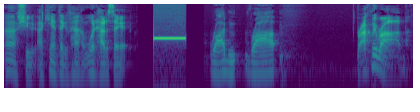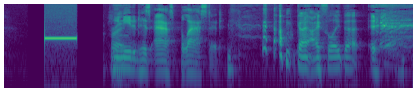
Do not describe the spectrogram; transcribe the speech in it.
ah shoot I can't think of how what how to say it Rod, Rob. broccoli Rob. He Right. needed his ass blasted. Can I isolate that?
